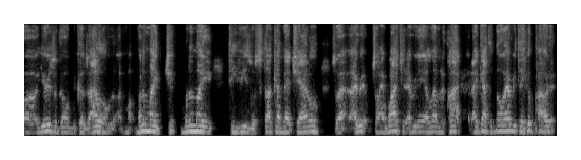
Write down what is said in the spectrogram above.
uh, years ago because I one of my one of my TVs was stuck on that channel, so I, I so I watched it every day at eleven o'clock, and I got to know everything about it.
